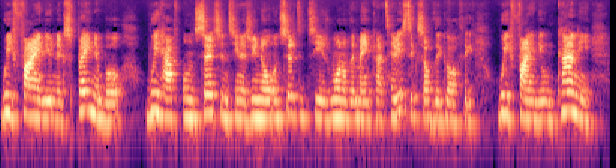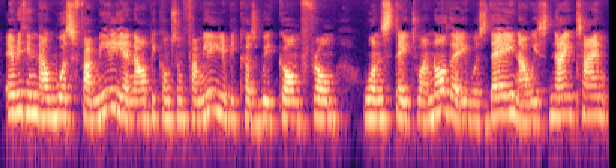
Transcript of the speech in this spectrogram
we find the unexplainable, we have uncertainty. And As you know, uncertainty is one of the main characteristics of the Gothic. We find the uncanny. Everything that was familiar now becomes unfamiliar because we've gone from one state to another. It was day, now it's nighttime,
